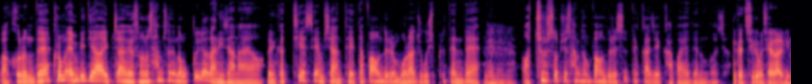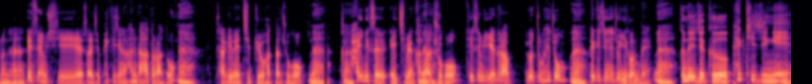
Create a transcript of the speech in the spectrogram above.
어, 그런데 그러면 엔비디아 입장에서는 삼성에 너무 끌려다니잖아요. 그러니까 TSMC한테 일단 파운드리를 몰아주고 싶을 텐데 네네네. 어쩔 수 없이 삼성 파운드리를 쓸 때까지 가봐야 되는 거죠. 그러니까 지금은 제가 알기로는 TSMC에서 이제 패키징을 한다 하더라도 네, 자기네 GPU 갖다 주고 네, 그러니까, 하이닉스 HBM 갖다 네. 주고 TSMC 얘들아 이거 좀 해줘 네. 패키징 해줘 이건데 네. 근데 이제 그 패키징이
